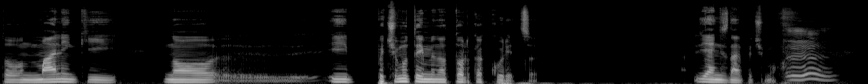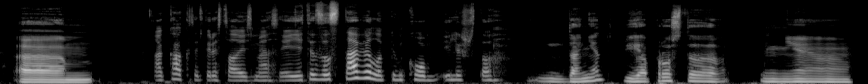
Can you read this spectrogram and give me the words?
то он маленький, но э, и почему-то именно только курица. Я не знаю почему. М. Ам, А как ты перестала есть мясо? Я тебя заставила пинком или что? Да нет, я просто не...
